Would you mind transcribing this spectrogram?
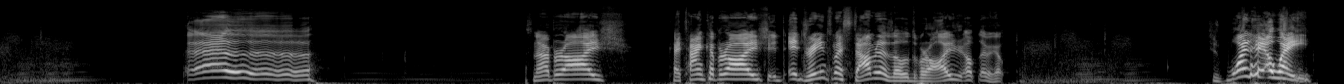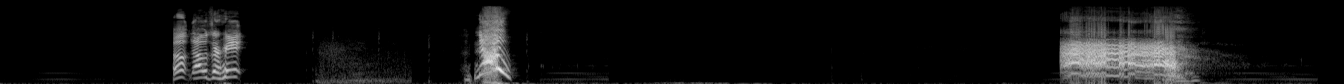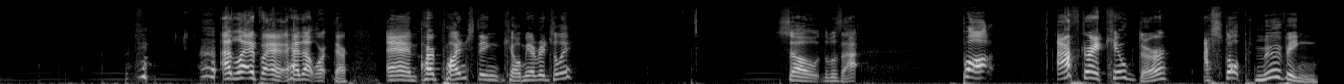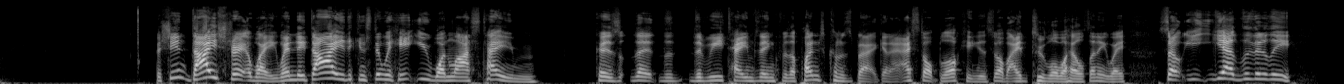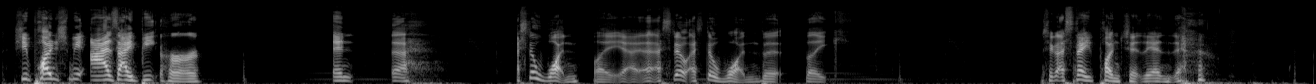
Uh, it's a barrage. Okay, tank a barrage? It, it drains my stamina though, the barrage. Oh, there we go. She's one hit away. Oh, that was her hit. No! I'd let it put out. How that worked there. Um, her punch didn't kill me originally. So, there was that. But, after I killed her, I stopped moving. But she didn't die straight away. When they die, they can still hit you one last time. Because the, the, the retime thing for the punch comes back, and I stopped blocking as well, but I had too low a health anyway. So, yeah, literally, she punched me as I beat her. And, uh, I still won. Like, yeah, I still, I still won, but, like, she got a snide punch at the end there.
